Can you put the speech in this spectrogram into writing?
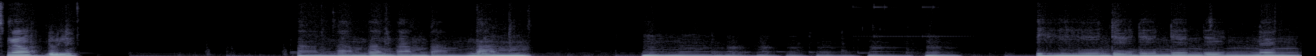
Nichts mehr, Luli. Bam, bam, bam, bam, bam, bam. Din, din, din.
